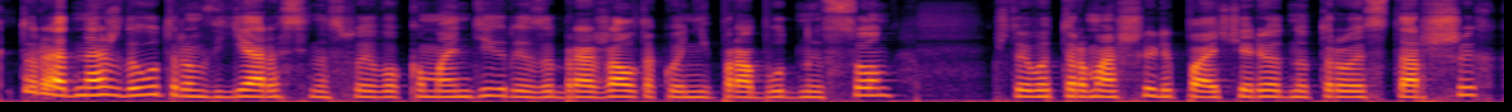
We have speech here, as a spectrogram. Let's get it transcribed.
который однажды утром в ярости на своего командира изображал такой непробудный сон, что его тормошили поочередно трое старших,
